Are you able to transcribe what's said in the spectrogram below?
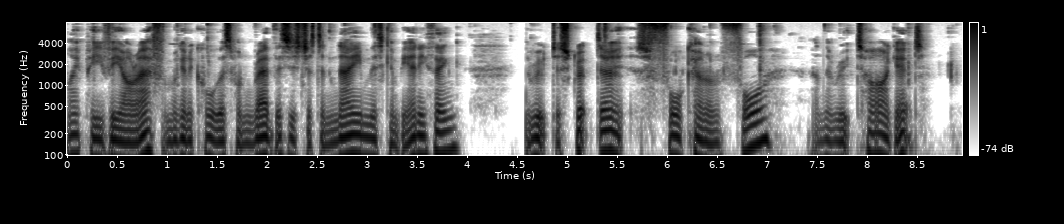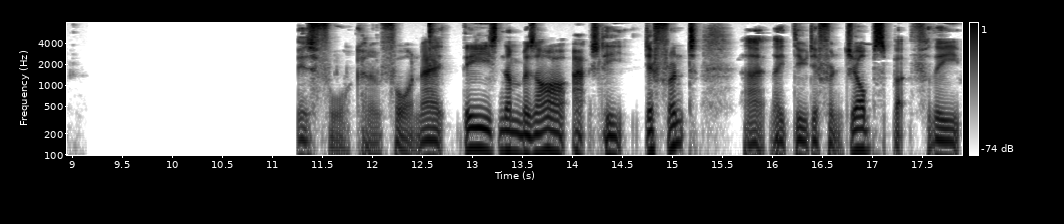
IP VRF, and we're going to call this one red. This is just a name. This can be anything. The route descriptor is 4 colon 4, and the route target is 4 colon 4. Now, these numbers are actually different. Uh, they do different jobs, but for the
